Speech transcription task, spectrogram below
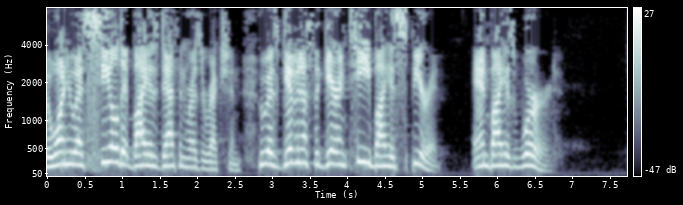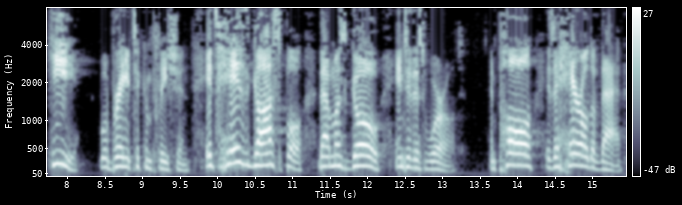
The one who has sealed it by his death and resurrection. Who has given us the guarantee by his spirit and by his word. He will bring it to completion. It's his gospel that must go into this world. And Paul is a herald of that.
